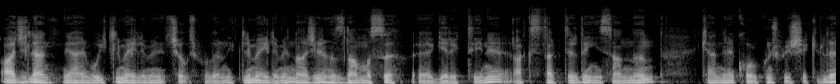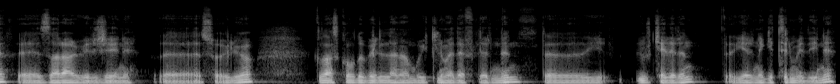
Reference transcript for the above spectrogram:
Acilen yani bu iklim eylemi çalışmalarının, iklim eyleminin acilen hızlanması e, gerektiğini, aksi takdirde insanlığın kendine korkunç bir şekilde e, zarar vereceğini e, söylüyor. Glasgow'da belirlenen bu iklim hedeflerinin e, ülkelerin e, yerine getirmediğini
